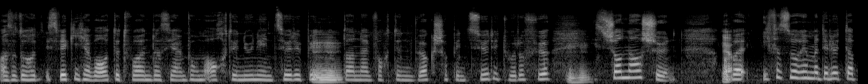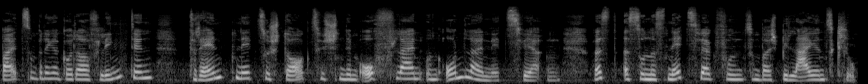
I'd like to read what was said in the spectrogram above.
Also da ist wirklich erwartet worden, dass ich einfach um 8 Uhr, 9 Uhr in Zürich bin und dann einfach den Workshop in Zürich tue dafür. Ist schon auch schön. Ja. Aber ich versuche immer, die Leute dabei zu bringen, gerade auf LinkedIn, trennt nicht so stark zwischen dem Offline- und Online-Netzwerken. Weißt, so ein Netzwerk von zum Beispiel Lions Club,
